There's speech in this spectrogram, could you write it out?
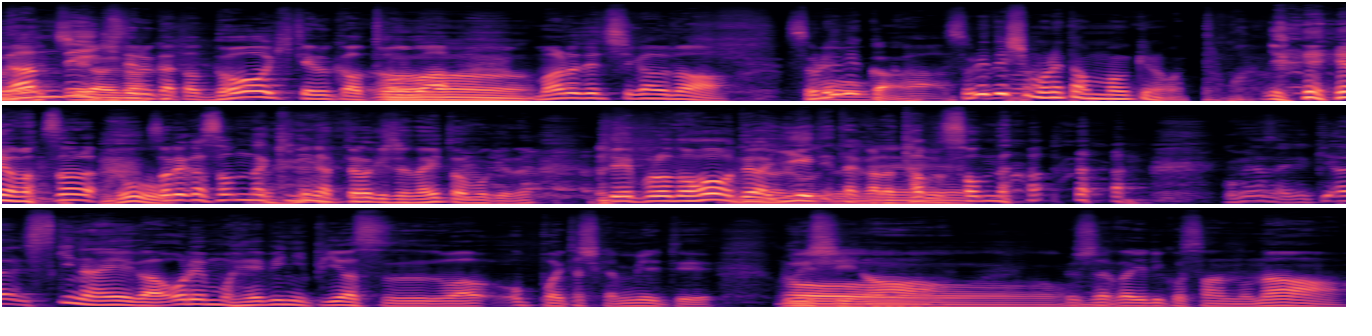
なんで生きてるかとどう生きてるかを問うはうん。まるで違うな。それでか？それで下ネタあんま受けなかったのか いやまあそれそれがそんな気になったわけじゃないと思うけどね。K プロの方では言えてたから、ね。多分そんな。ごめんなさいね。好きな映画俺もヘビにピアスはおっぱい確か見れて嬉しいな。吉高由里子さんのな。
